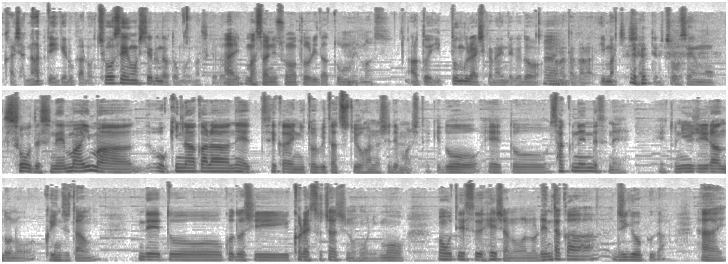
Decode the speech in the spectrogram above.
会社になっていけるかの挑戦をしてるんだと思いますけど、はい、まさにその通りだと思います。あと1分ぐらいしかないんだけど、あなたから今やってる挑戦を。そうですね、まあ、今沖縄からね世界に飛び立つというお話出ましたけど、えー、と昨年ですね、えー、とニュージーランドのクイーンズタウン。で、えー、と今年クライストチャーチの方にも、まあ、OTS 弊社のあのレンタカー事業部が、はい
